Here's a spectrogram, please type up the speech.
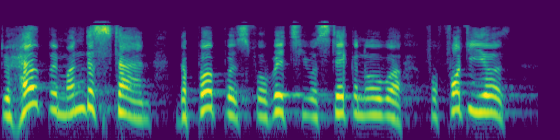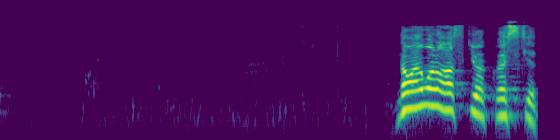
to help him understand the purpose for which he was taken over for 40 years. Now, I want to ask you a question.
